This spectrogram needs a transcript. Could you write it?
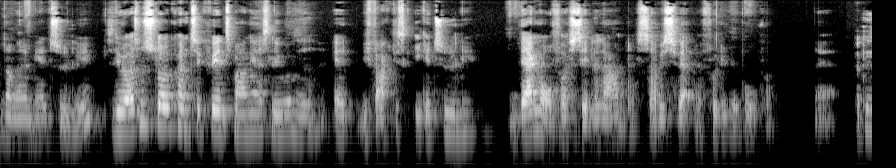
når man er mere tydelig. Ikke? Så det er jo også en stor konsekvens, mange af os lever med, at vi faktisk ikke er tydelige. Hverken over for os selv eller andre, så er vi svært at få det, vi har brug for. Ja. Og det,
